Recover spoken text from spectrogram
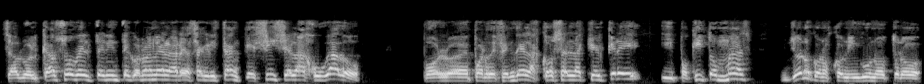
Salvo el caso del teniente coronel Arias Sacristán, que sí se la ha jugado por, por defender las cosas en las que él cree y poquitos más. Yo no conozco ningún otro,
